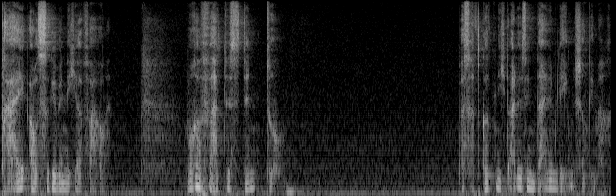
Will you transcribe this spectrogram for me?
drei außergewöhnliche Erfahrungen. Worauf wartest denn du? Was hat Gott nicht alles in deinem Leben schon gemacht?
